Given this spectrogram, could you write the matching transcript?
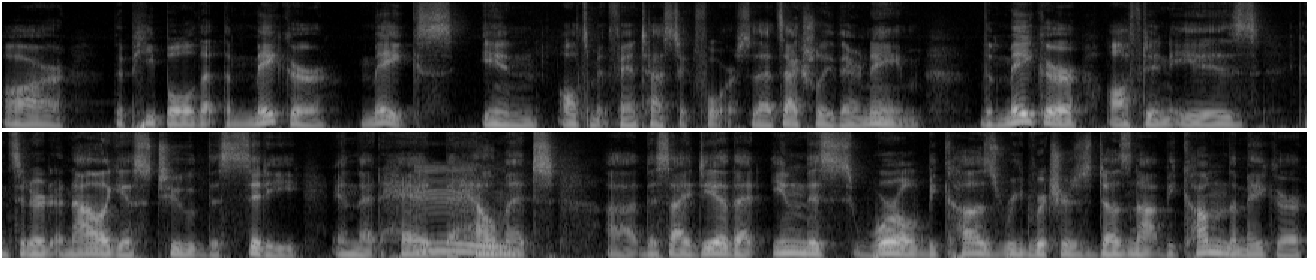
are the people that the Maker makes in Ultimate Fantastic Four. So that's actually their name. The Maker often is considered analogous to the city in that head, the helmet, uh, this idea that in this world, because Reed Richards does not become the Maker,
